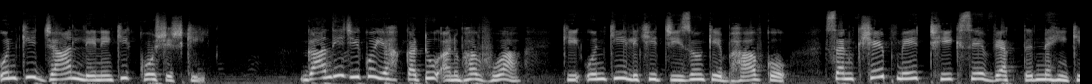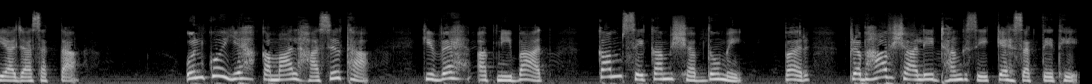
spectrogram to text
उनकी जान लेने की कोशिश की। गांधी जी को यह कटु अनुभव हुआ कि उनकी लिखी चीज़ों के भाव को संक्षेप में ठीक से व्यक्त नहीं किया जा सकता। उनको यह कमाल हासिल था कि वह अपनी बात कम से कम शब्दों में पर प्रभावशाली ढंग से कह सकते थे।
